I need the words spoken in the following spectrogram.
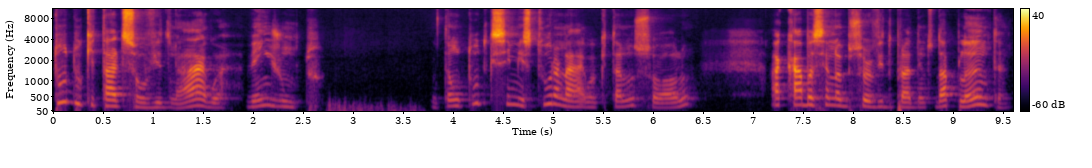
tudo que está dissolvido na água vem junto. Então, tudo que se mistura na água que está no solo acaba sendo absorvido para dentro da planta,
